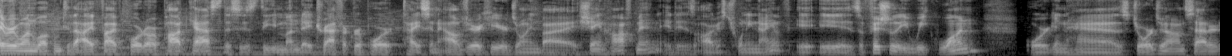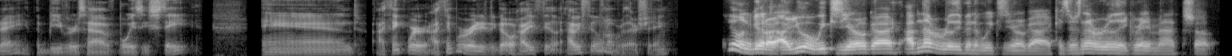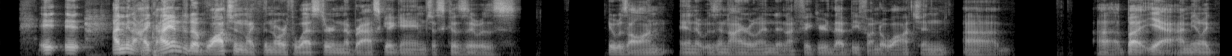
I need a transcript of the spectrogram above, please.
Hey everyone, welcome to the I 5 Corridor podcast. This is the Monday Traffic Report. Tyson Alger here, joined by Shane Hoffmann. It is August 29th. It is officially week one. Oregon has Georgia on Saturday. The Beavers have Boise State. And I think we're I think we're ready to go. How you feeling? How you feeling over there, Shane? Feeling good. Are, are you a week zero guy? I've never really been a week zero guy because there's never really a great matchup. It it I mean I I ended up watching like the Northwestern Nebraska game just because it was it was on and it was in Ireland and I figured that'd be fun to watch and uh, uh, but yeah I mean like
